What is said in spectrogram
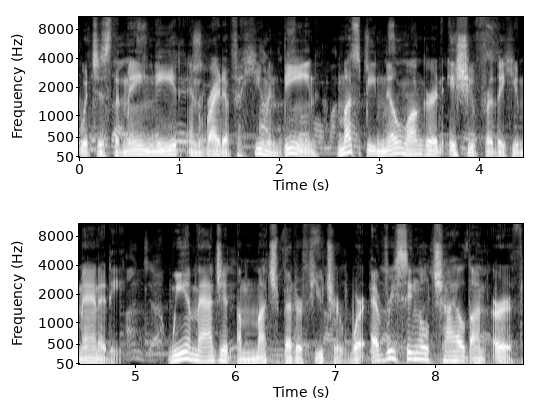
which is the main need and right of a human being, must be no longer an issue for the humanity. We imagine a much better future where every single child on earth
